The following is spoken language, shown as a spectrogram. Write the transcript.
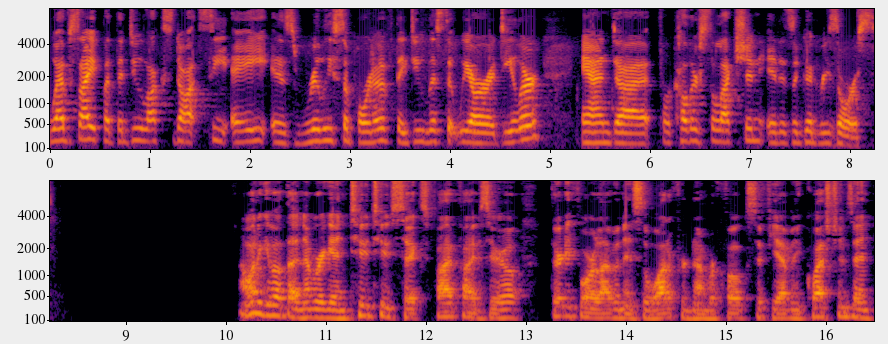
website, but the dulux.ca is really supportive. They do list that we are a dealer, and uh, for color selection, it is a good resource. I want to give out that number again 226 550 3411 is the Waterford number, folks, if you have any questions. And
